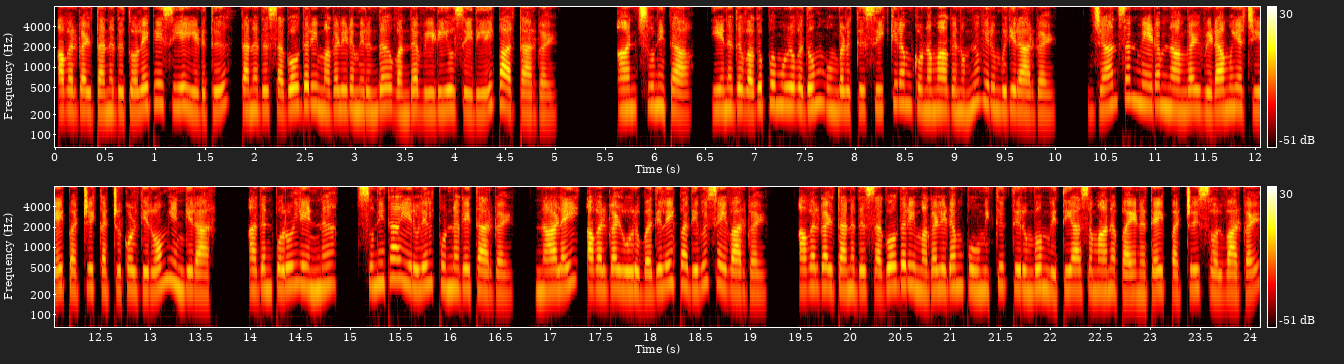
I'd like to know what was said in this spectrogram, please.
அவர்கள் தனது தொலைபேசியை எடுத்து தனது சகோதரி மகளிடமிருந்து வந்த வீடியோ செய்தியை பார்த்தார்கள். ஆன் சுனிதா எனது வகுப்பு முழுவதும் உங்களுக்கு சீக்கிரம் குணமாகணும்னு விரும்புகிறார்கள். ஜான்சன் மேடம் நாங்கள் விடாமுயற்சியை பற்றி கற்றுக்கொள்கிறோம் என்கிறார். அதன் பொருள் என்ன? சுனிதா இருளில் புன்னகைத்தார்கள். நாளை அவர்கள் ஒரு பதிலை பதிவு செய்வார்கள். அவர்கள் தனது சகோதரி மகளிடம் பூமிக்கு திரும்பும் வித்தியாசமான பயணத்தை பற்றி சொல்வார்கள்.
